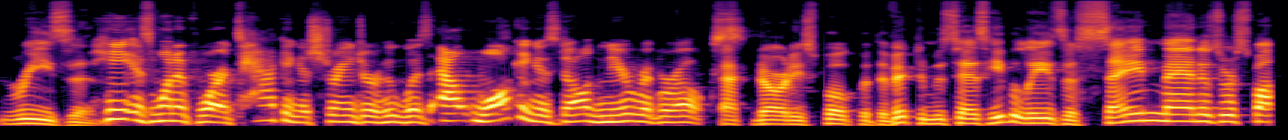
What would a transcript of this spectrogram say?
reason. He is wanted for attacking a stranger who was out walking his dog near River Oaks. Zach Doherty spoke with the victim who says he believes the same man is responsible.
